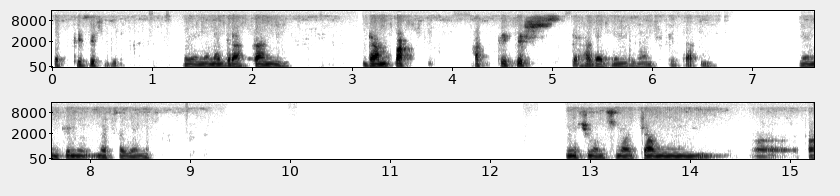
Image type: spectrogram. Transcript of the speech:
aktivis gitu. bagaimana gerakan dampak aktivis terhadap lingkungan sekitar yang mungkin next saja mas ini cuma semacam uh, apa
